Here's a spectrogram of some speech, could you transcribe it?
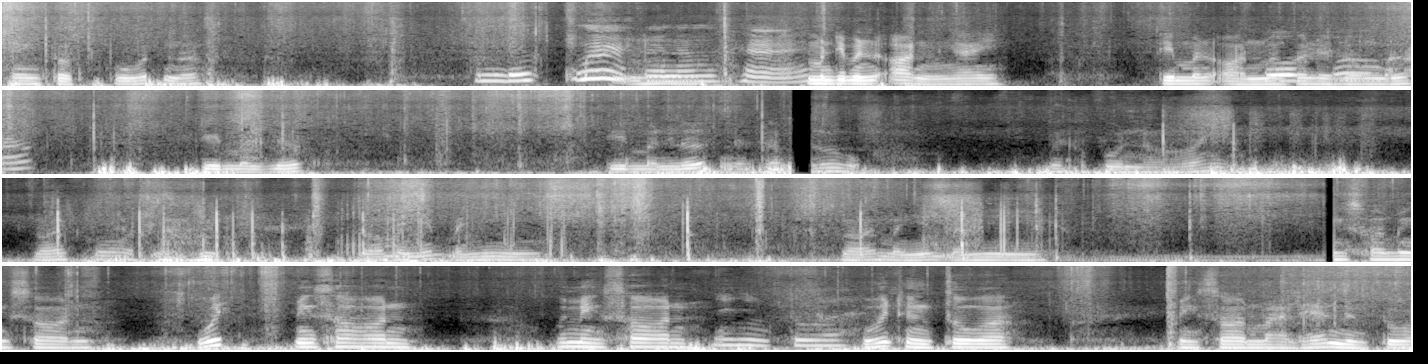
แมงตดปูดเนาะมันลึกมากเลยนะมันหา มันดินมันอ่อนไงดินมันอ่อนมันก็เลยลงลึกอาดินมันลึกดินมันลึกนะครับลูกด้วยกระปูนน้อย น้อยโคตรน้อยมายิบมายีน้อยมายิบมายีเมงซอนเมงซอนอุ้ยเมงซอนอุ้ยเมงซอนได้หนึ่งตัวอุ้ยหนึ่งตัวเมงซอนมาแล้วหนึ่งตัว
